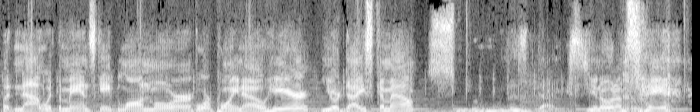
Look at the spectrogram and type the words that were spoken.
but not with the Manscaped Lawnmower 4.0 here. Your dice come out smooth as dice. You know what I'm saying?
